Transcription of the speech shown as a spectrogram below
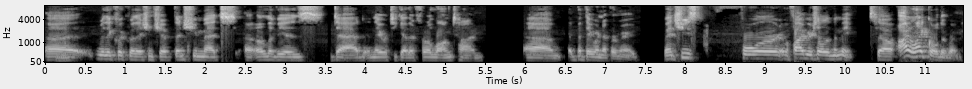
Uh, Really quick relationship. Then she met uh, Olivia's dad, and they were together for a long time. Um, but they were never married. And she's four, well, five years older than me. So I like older women.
